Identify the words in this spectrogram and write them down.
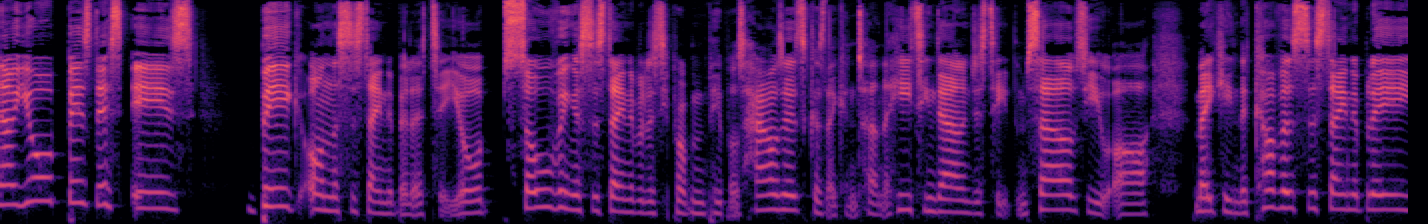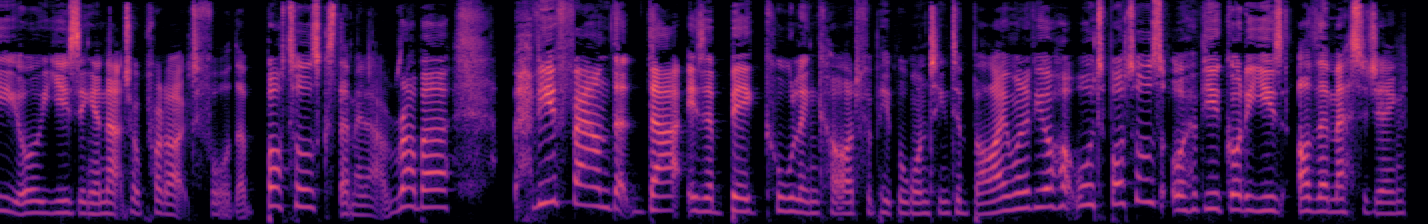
now your business is big on the sustainability. You're solving a sustainability problem in people's houses because they can turn the heating down and just heat themselves. You are making the covers sustainably. You're using a natural product for the bottles because they're made out of rubber. Have you found that that is a big calling card for people wanting to buy one of your hot water bottles, or have you got to use other messaging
